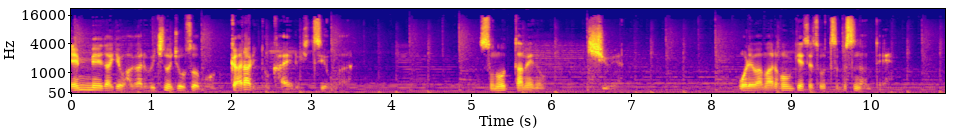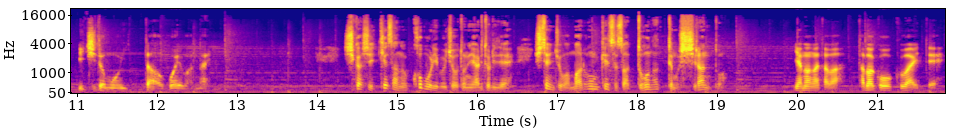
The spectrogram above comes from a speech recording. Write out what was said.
延命だけを図るうちの上層部をガラリと変える必要がある。そのための奇襲や俺はマルホン建設を潰すなんて一度も言った覚えはない。しかし今朝の小堀部長とのやり取りで支店長はマルホン建設はどうなっても知らんと山形はタバコをくわえて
